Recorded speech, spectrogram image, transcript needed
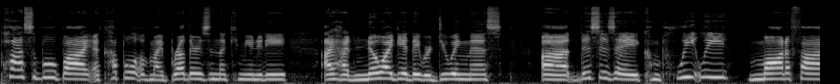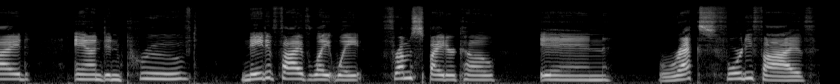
possible by a couple of my brothers in the community. I had no idea they were doing this. Uh, this is a completely modified and improved Native 5 lightweight from Spyderco in Rex 45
